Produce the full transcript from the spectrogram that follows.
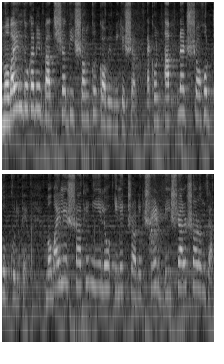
মোবাইল দোকানের বাদশাদী শঙ্কর কমিউনিকেশন। এখন আপনার শহর ধূপগুড়িতে। মোবাইলের সাথে নিয়ে এলো ইলেকট্রনিক্সের বিশাল সরঞ্জাম।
